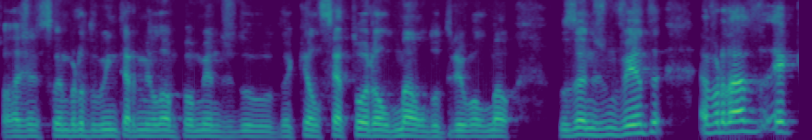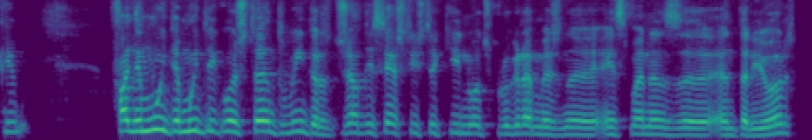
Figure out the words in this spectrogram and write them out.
Toda a gente se lembra do Inter Milão, pelo menos do, daquele setor alemão, do trio alemão dos anos 90. A verdade é que falha muito, é muito inconstante o Inter. Tu já disseste isto aqui noutros programas na, em semanas uh, anteriores.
